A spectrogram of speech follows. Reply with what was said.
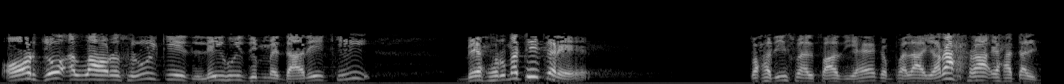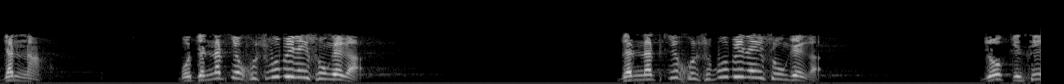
اور جو اللہ اور رسول کی لی ہوئی ذمہ داری کی بے حرمتی کرے تو حدیث میں الفاظ یہ ہے کہ فلا یرح رائحت الجنہ، وہ جنت کی خوشبو بھی نہیں سونگے گا۔ جنت کی خوشبو بھی نہیں سونگے گا۔ جو کسی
